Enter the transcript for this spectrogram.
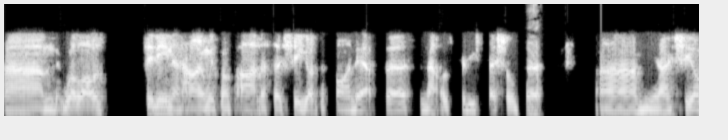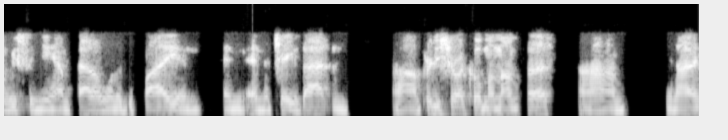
Um, well, I was sitting at home with my partner, so she got to find out first, and that was pretty special. To um, you know, she obviously knew how bad I wanted to play and and and achieve that, and uh, I'm pretty sure I called my mum first. Um, you know,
